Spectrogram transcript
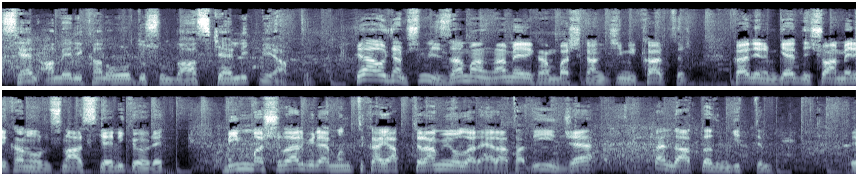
Sen Amerikan ordusunda askerlik mi yaptın? Ya hocam şimdi zaman Amerikan Başkan Jimmy Carter Kadir'im gel de şu Amerikan ordusuna askerlik öğret. Binbaşılar bile mıntıka yaptıramıyorlar Erat'a deyince ben de atladım gittim. Ee,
